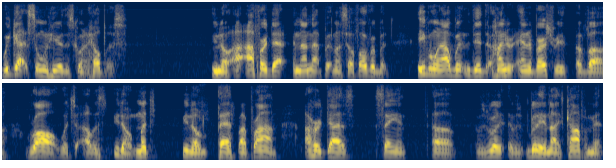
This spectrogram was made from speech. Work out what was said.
we got someone here that's going to help us." You know, I, I've heard that, and I'm not putting myself over, but even when I went and did the 100th anniversary of uh, Raw, which I was, you know, much, you know, past my prime, I heard guys saying uh, was really, it was really a nice compliment.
